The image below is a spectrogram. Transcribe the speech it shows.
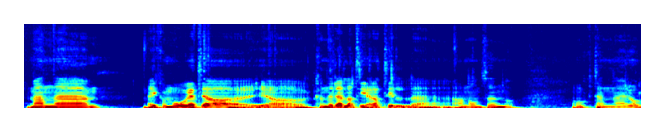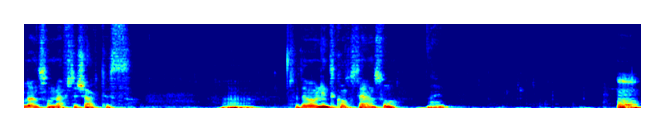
Men eh, jag kommer ihåg att jag, jag kunde relatera till eh, annonsen och, och den eh, rollen som eftersöktes. Eh, så det var väl inte konstigare än så. Nej. Mm.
